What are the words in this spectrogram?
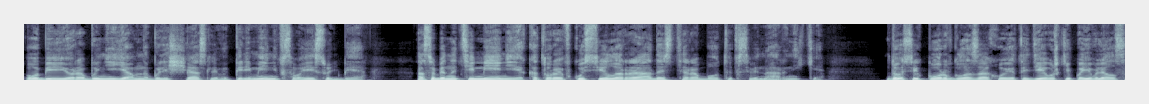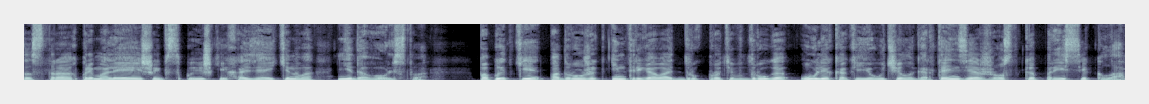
Обе ее рабыни явно были счастливы, переменив своей судьбе особенно Тимения, которая вкусила радость работы в свинарнике. До сих пор в глазах у этой девушки появлялся страх при малейшей вспышке хозяйкиного недовольства. Попытки подружек интриговать друг против друга Уля, как ее учила Гортензия, жестко пресекла.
